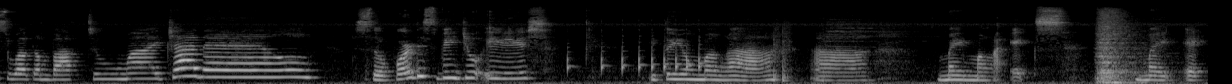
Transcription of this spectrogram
guys! Welcome back to my channel! So for this video is ito yung mga uh, may mga ex. May ex.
